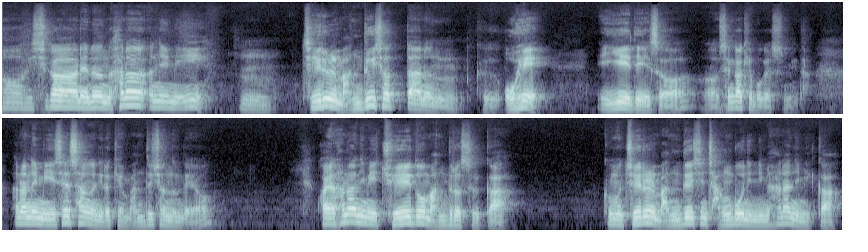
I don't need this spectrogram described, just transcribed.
어, 이 시간에는 하나님이 음, 죄를 만드셨다는 그 오해 이에 대해서 어, 생각해 보겠습니다. 하나님이 이 세상을 이렇게 만드셨는데요. 과연 하나님이 죄도 만들었을까? 그러면 죄를 만드신 장본인님이 하나님일까?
